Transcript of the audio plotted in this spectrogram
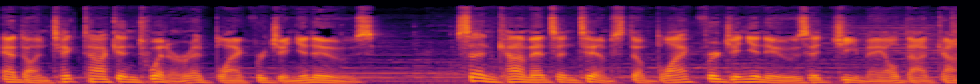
and on TikTok and Twitter at Black Virginia News. Send comments and tips to blackvirginianews at gmail.com.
